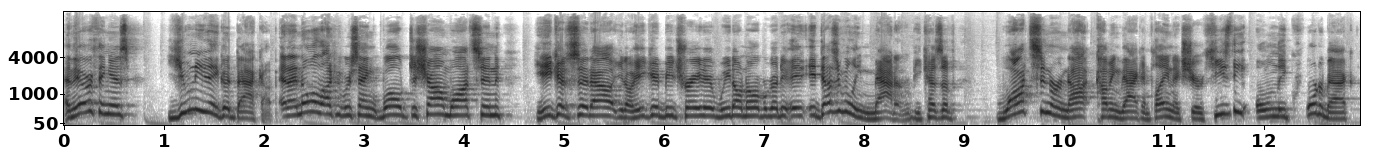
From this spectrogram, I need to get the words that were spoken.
And the other thing is, you need a good backup. And I know a lot of people are saying, well, Deshaun Watson, he could sit out, you know, he could be traded. We don't know what we're going to do. It, it doesn't really matter because of Watson or not coming back and playing next year, he's the only quarterback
